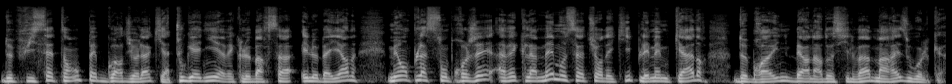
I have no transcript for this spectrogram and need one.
Depuis sept ans, Pep Guardiola, qui a tout gagné avec le Barça et le Bayern, met en place son projet avec la même ossature d'équipe, les mêmes cadres, De Bruyne, Bernardo Silva, Mahrez ou Walker.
